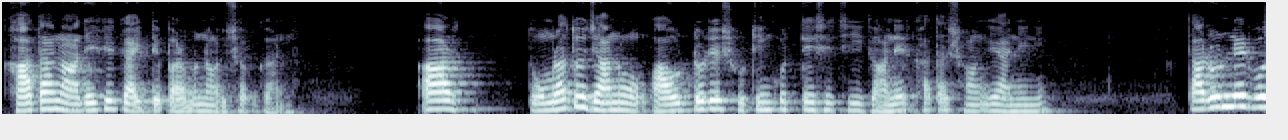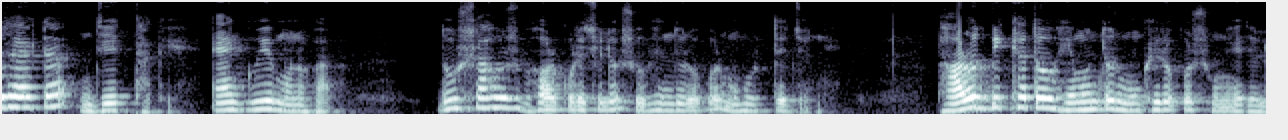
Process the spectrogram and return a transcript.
খাতা না দেখে গাইতে পারব না ওইসব গান। আর তোমরা তো জানো আউটডোরে শুটিং করতে এসেছি, গানের খাতা সঙ্গে আনিনি। তারুণ্যের বোধহয় একটা জেদ থাকে, একগুয়ে মনোভাব। দুঃসাহস ভর করেছিল শুভেন্দুর ওপর মুহূর্তের জন্যে। ভারত বিখ্যাত হেমন্তর মুখের ওপর শুনিয়ে দিল,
